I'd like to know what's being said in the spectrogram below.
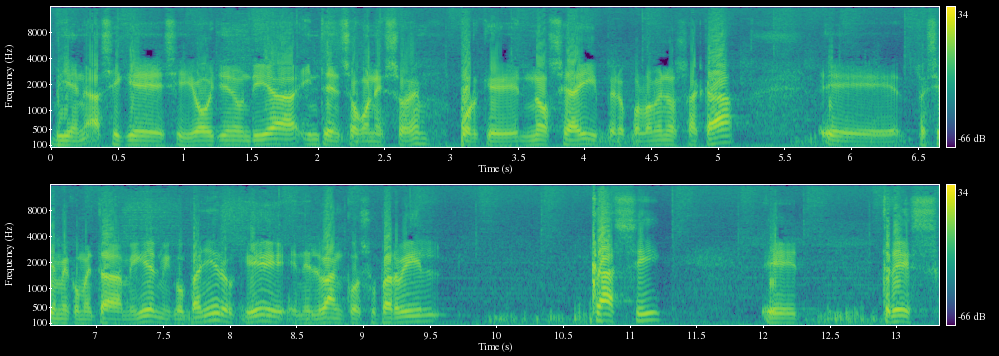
Bien, así que sí, hoy tiene un día intenso con eso, ¿eh? porque no sé ahí, pero por lo menos acá, eh, recién me comentaba Miguel, mi compañero, que en el Banco Superville casi eh, tres,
